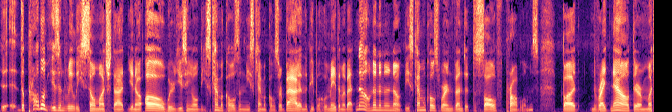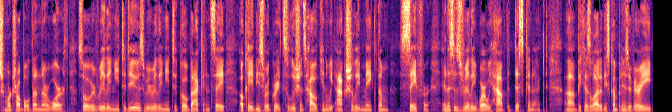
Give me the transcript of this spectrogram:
the problem isn't really so much that, you know, oh, we're using all these chemicals and these chemicals are bad and the people who made them are bad. No, no, no, no, no. These chemicals were invented to solve problems, but right now they're much more trouble than they're worth. So what we really need to do is we really need to go back and say, okay, these were great solutions. How can we actually make them safer? And this is really where we have the disconnect, uh, because a lot of these companies are very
